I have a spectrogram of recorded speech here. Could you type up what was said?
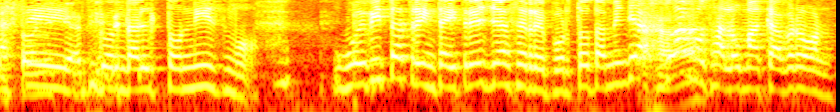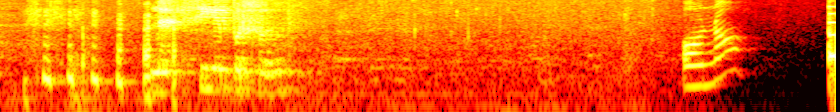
así, con daltonismo. Huevita 33 ya se reportó también. Ya, Ajá. vamos a lo macabrón. La que sigue, por favor. ¿O no? No,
